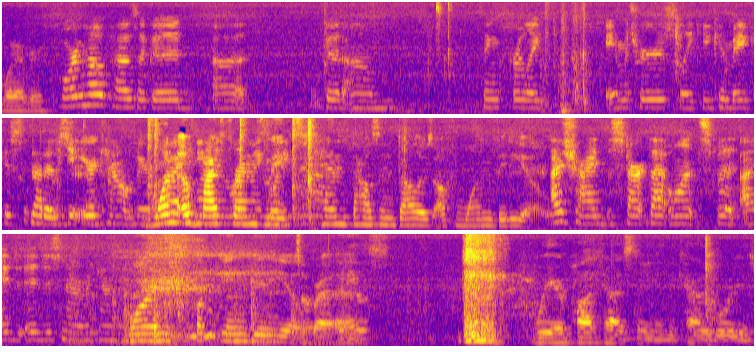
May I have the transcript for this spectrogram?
whatever. Pornhub has a good, uh, good um, thing for like amateurs. Like you can make a, That is get true. your account verified. One of my can, friends make made ten thousand dollars off one video. I tried to start that once, but I it just never became. One fucking video, So, bruh. videos. We're podcasting and the category is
